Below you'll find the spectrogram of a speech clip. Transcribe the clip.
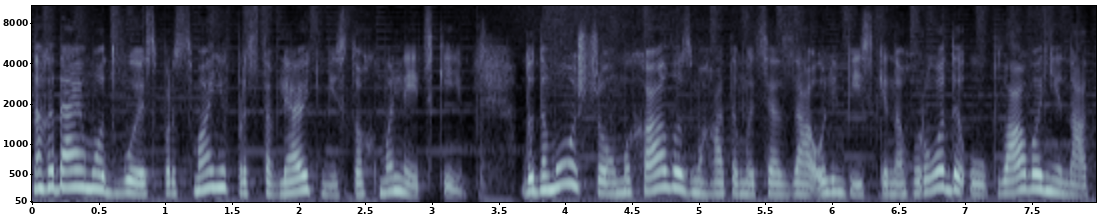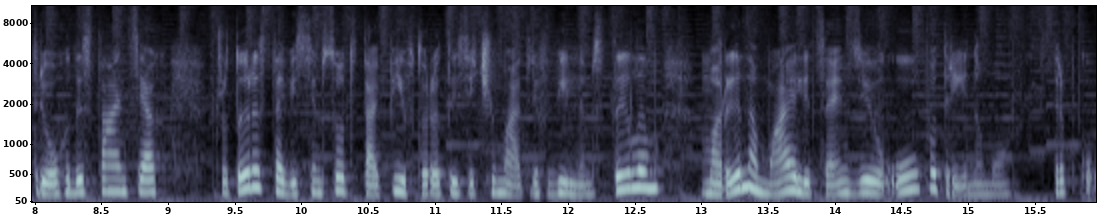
Нагадаємо, двоє спортсменів представляють місто Хмельницький. Додамо, що Михайло змагатиметься за олімпійські нагороди у плаванні на трьох дистанціях: 400, 800 та півтори тисячі метрів вільним стилем. Марина має ліцензію у потрійному стрибку.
